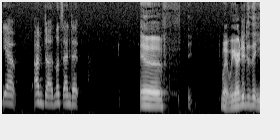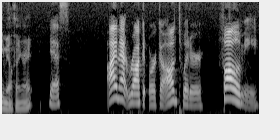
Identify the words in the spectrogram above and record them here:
Yep. I'm done. Let's end it. If wait, we already did the email thing, right? Yes. I'm at Rocket Orca on Twitter. Follow me,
